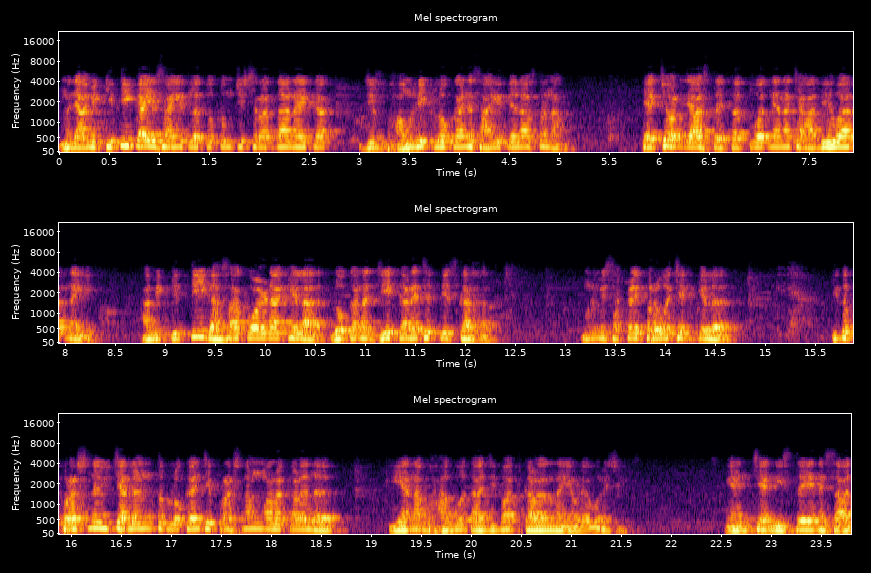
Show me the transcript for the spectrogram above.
म्हणजे आम्ही किती काही सांगितलं तो तुमची श्रद्धा नाही का? जे भावनिक लोकांनी सांगितलेलं असतं ना त्याच्यावर जास्त आहे. तत्वज्ञानाच्या अधिवार नाही आम्ही किती घसा कोरडा केला लोकांना जे करायचं तेच करतात. म्हणून मी सकाळी प्रवचन केलं. तिथं प्रश्न विचारल्यानंतर लोकांचे प्रश्न मला कळलं की यांना भागवत अजिबात कळालं नाही एवढ्या वर्षी. यांच्या निश्चयाने सात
